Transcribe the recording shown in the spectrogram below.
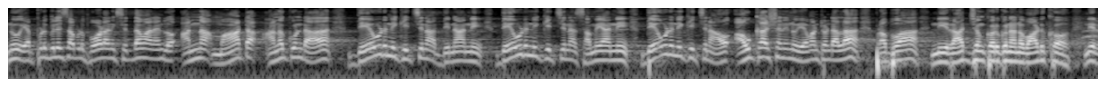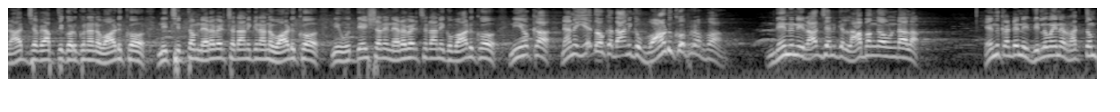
నువ్వు ఎప్పుడు పిలిస్తే అప్పుడు పోవడానికి సిద్ధమా అని అన్న మాట అనకుండా దేవుడు నీకు ఇచ్చిన దినాన్ని దేవుడు నీకు ఇచ్చిన సమయాన్ని దేవుడు నీకు ఇచ్చిన అవ- అవకాశాన్ని నువ్వు ఏమంటుండాలా? ప్రభువా నీ రాజ్యం కొరకు నన్ను వాడుకో. నీ రాజ్య వ్యాప్తి కొరకు నన్ను వాడుకో. నీ చిత్తం నెరవేర్చడానికి నన్ను వాడుకో. నీ ఉద్దేశాన్ని నెరవేర్చడానికి వాడుకో. నీ యొక్క నన్ను ఏదో ఒక దానికి వాడుకో ప్రభా. నేను నీ రాజ్యానికి లాభంగా ఉండాలా? ఎందుకంటే నీ విలువైన రక్తం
